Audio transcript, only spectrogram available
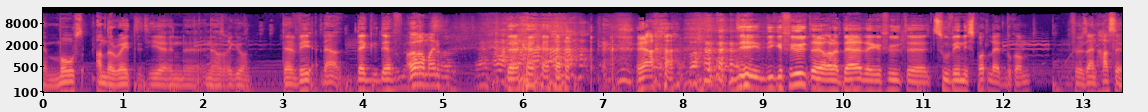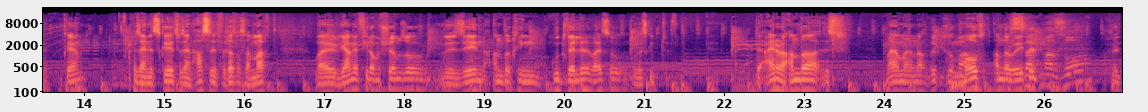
der most underrated hier in, äh, in unserer Region? Der, We der, der, der, eurer Meinung ja, die, die gefühlte oder der, der gefühlte zu wenig Spotlight bekommt für sein Hustle, okay? Für seine Skills, für sein Hustle, für das, was er macht. Weil wir haben ja viel auf dem Schirm so, wir sehen, andere kriegen gut Welle, weißt du? Und es gibt, der eine oder andere ist meiner Meinung nach wirklich so most Ich underrated. sag mal so, Mit,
